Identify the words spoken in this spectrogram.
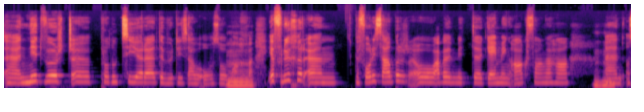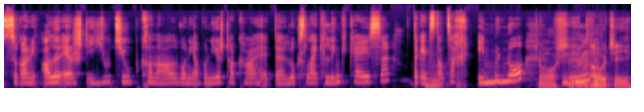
äh, nicht würde äh, produzieren, dann würde ich es auch, auch so Mhm. machen. Ich habe früher, ähm, bevor ich selber auch eben mit äh, Gaming angefangen habe, Mhm. äh, sogar mein allererster YouTube-Kanal, den ich abonniert hatte, hat äh, Looks Like Link geheissen. Da gibt es Mhm. tatsächlich immer noch. Oh shit, Mhm. OG.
